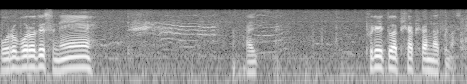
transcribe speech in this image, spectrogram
ボロボロですね。はい。プレートはピカピカになってます。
